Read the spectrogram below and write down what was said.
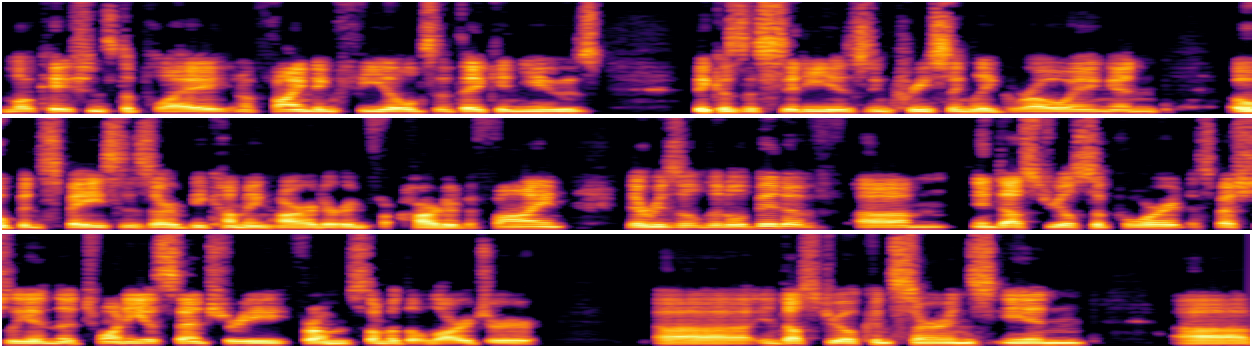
locations to play. You know, finding fields that they can use because the city is increasingly growing and open spaces are becoming harder and harder to find. There is a little bit of um, industrial support, especially in the 20th century, from some of the larger uh, industrial concerns in uh,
